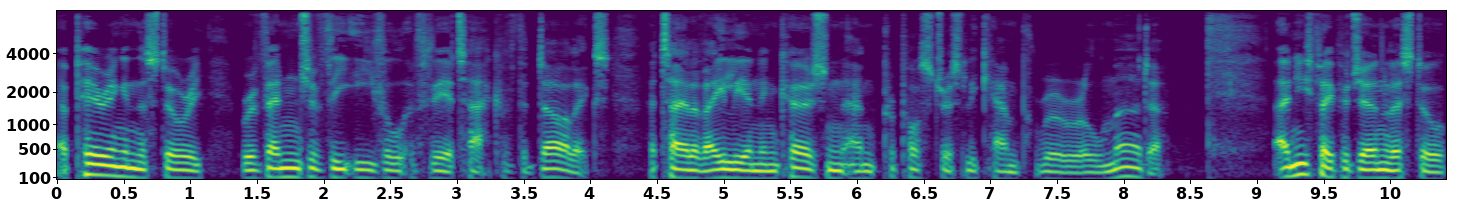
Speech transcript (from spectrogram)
appearing in the story Revenge of the Evil of the Attack of the Daleks, a tale of alien incursion and preposterously camp rural murder. A newspaper journalist, or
